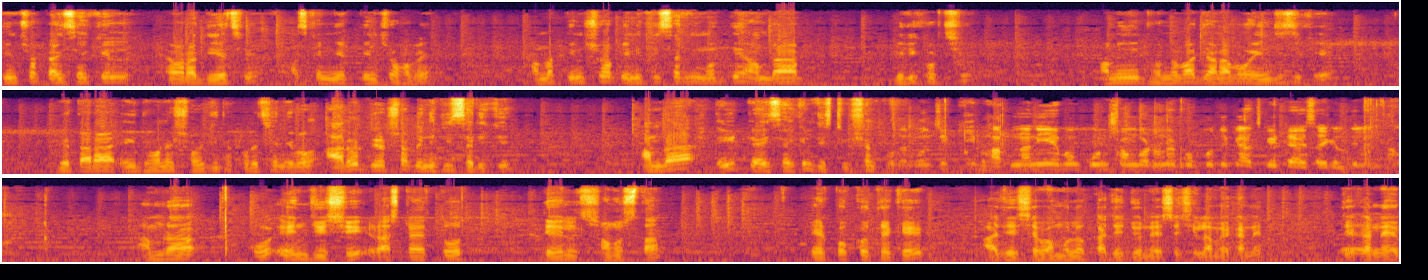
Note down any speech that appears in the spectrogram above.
তিনশো ট্রাইসাইকেল ওরা দিয়েছে। আজকে নিয়ে তিনশো হবে। আমরা তিনশো বেনিফিশিয়ারির মধ্যে আমরা বিলি করছি। আমি ধন্যবাদ জানাব এনজিসিকে যে তারা এই ধরনের সহযোগিতা করেছেন এবং আরও দেড়শো বেনিফিশিয়ারিকে আমরা এই ট্রাইসাইকেল ডিস্ট্রিবিউশন করব। বলছি কি ভাবনা নিয়ে এবং কোন সংগঠনের পক্ষ থেকে আজকে ট্রাই সাইকেল দিলেন? আমরা ওএনজিসি রাষ্ট্রায়ত্ত তেল সংস্থা এর পক্ষ থেকে আজ এই সেবামূলক কাজের জন্য এসেছিলাম এখানে, যেখানে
